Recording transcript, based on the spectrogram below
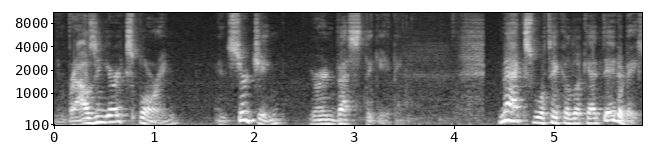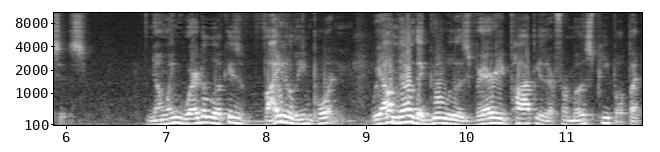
In browsing, you're exploring. In searching, you're investigating. Next, we'll take a look at databases. Knowing where to look is vitally important. We all know that Google is very popular for most people, but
